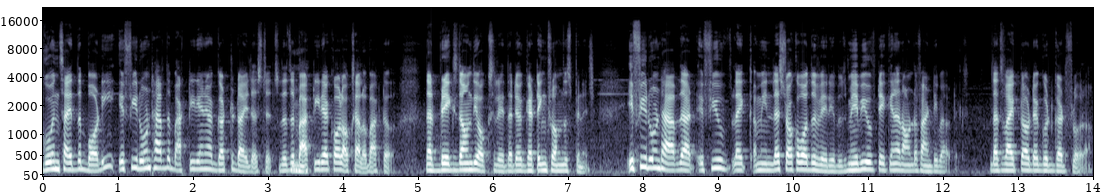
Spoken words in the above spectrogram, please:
go inside the body if you don't have the bacteria in your gut to digest it. So there's a Mhm. bacteria called oxalobacter that breaks down the oxalate that you're getting from the spinach. If you don't have that, if you've, like, I mean, let's talk about the variables. Maybe you've taken a round of antibiotics that's wiped out your good gut flora.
